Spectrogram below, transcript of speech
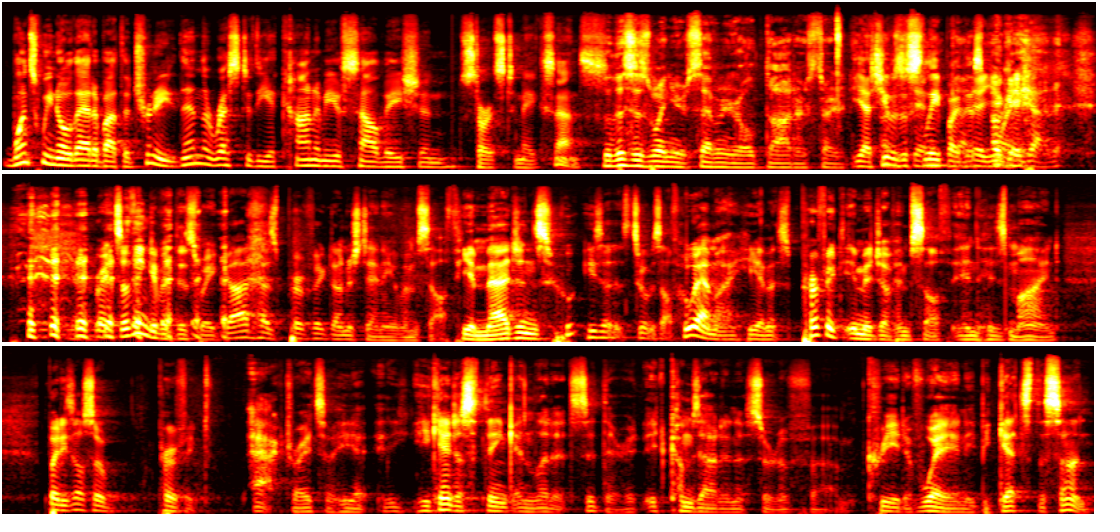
once we know that about the Trinity, then the rest of the economy of salvation starts to make sense. So this is when your seven-year-old daughter started. Yeah, she was asleep by this Yeah, point. Okay, got it. right. So think of it this way: God has perfect understanding of Himself. He imagines who He says to Himself, "Who am I?" He has perfect image of Himself in His mind, but He's also perfect act, right? So he he can't just think and let it sit there. It, it comes out in a sort of um, creative way, and He begets the Son.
